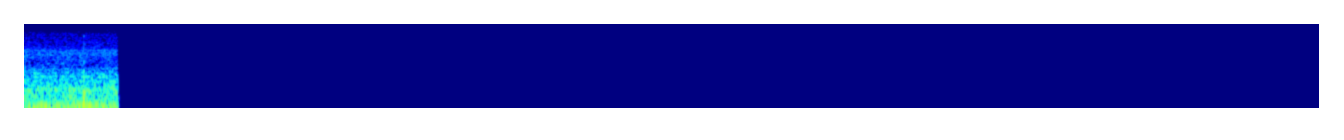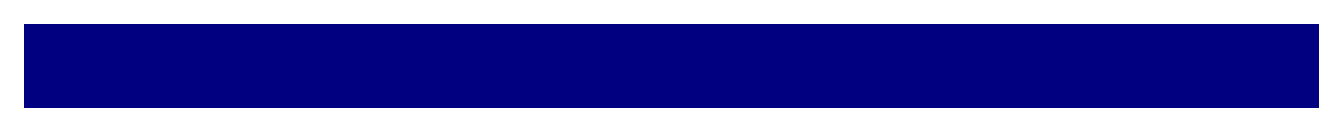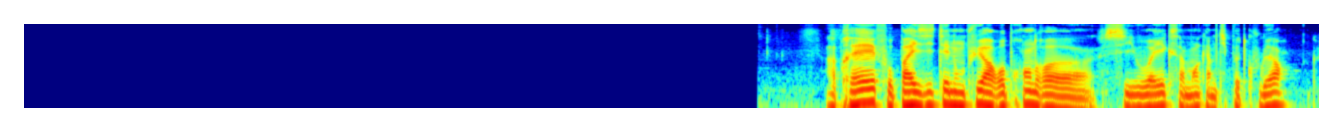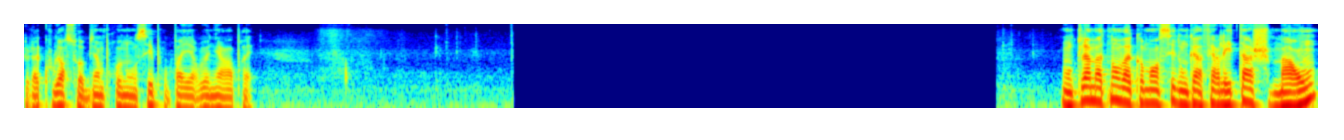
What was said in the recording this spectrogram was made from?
Après, faut pas hésiter non plus à reprendre euh, si vous voyez que ça manque un petit peu de couleur, que la couleur soit bien prononcée pour pas y revenir après. Donc là maintenant on va commencer donc à faire les taches marron.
